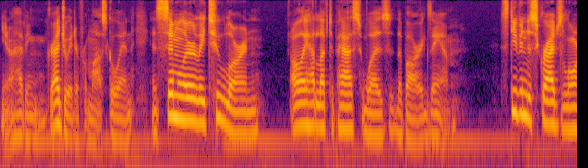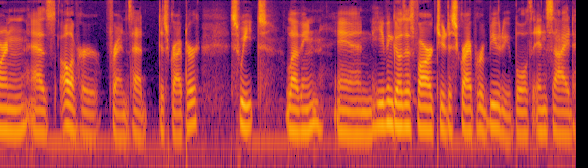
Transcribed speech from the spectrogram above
you know, having graduated from law school. And, and similarly to Lauren, all I had left to pass was the bar exam. Stephen describes Lauren as all of her friends had described her sweet, loving, and he even goes as far to describe her beauty, both inside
